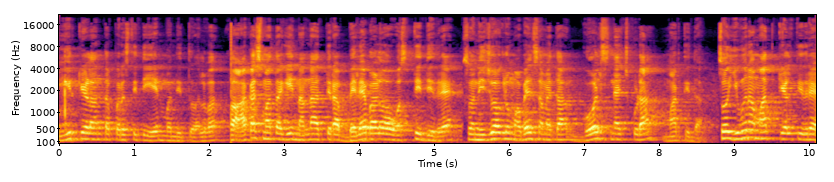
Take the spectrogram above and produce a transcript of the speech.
ನೀರು ಕೇಳೋಂಥ ಪರಿಸ್ಥಿತಿ ಏನು ಬಂದಿತ್ತು ಅಲ್ವಾ? ಸೊ ಅಕಸ್ಮಾತ್ ಆಗಿ ನನ್ನ ಹತ್ತಿರ ಬೆಲೆ ಬಾಳುವ ವಸ್ತು ಇದ್ದಿದ್ರೆ ಸೊ ನಿಜವಾಗ್ಲೂ ಮೊಬೈಲ್ ಸಮೇತ ಗೋಲ್ಡ್ ಸ್ನ್ಯಾಚ್ ಕೂಡ ಮಾಡ್ತಿದ್ದ. ಸೊ ಇವನ ಮಾತು ಕೇಳ್ತಿದ್ರೆ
